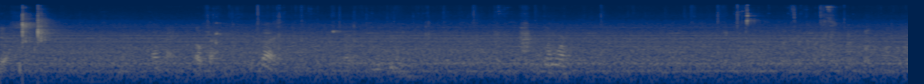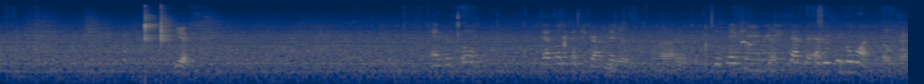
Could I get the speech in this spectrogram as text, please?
Yes. Okay, Okay. good. One more. Yes. And here's, oh, that's only because he grabbed Yes. it. I helped it. Just make after every single one, Okay.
